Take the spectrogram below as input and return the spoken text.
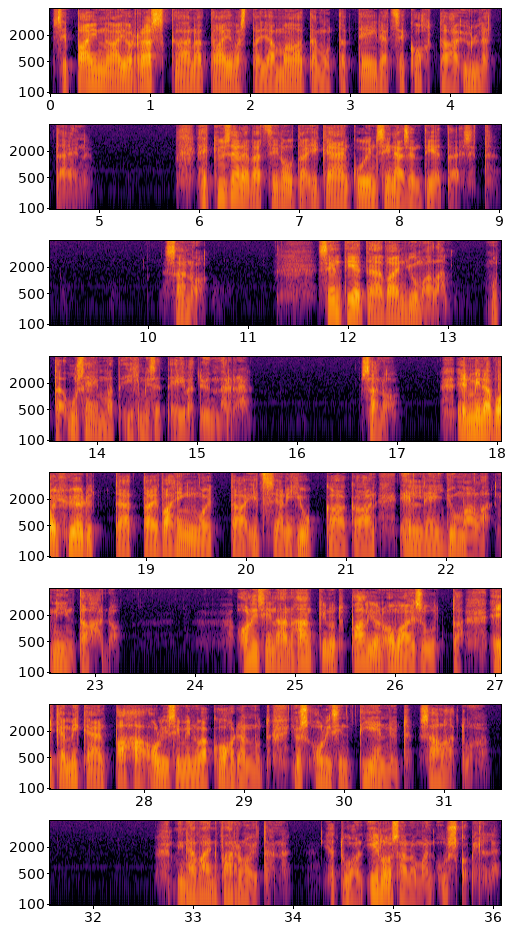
Se painaa jo raskaana taivasta ja maata, mutta teidät se kohtaa yllättäen. He kyselevät sinulta ikään kuin sinä sen tietäisit. Sano. Sen tietää vain Jumala, mutta useimmat ihmiset eivät ymmärrä. Sano. En minä voi hyödyttää tai vahingoittaa itseäni hiukkaakaan, ellei Jumala niin tahdo. Olisinhan hankkinut paljon omaisuutta, eikä mikään paha olisi minua kohdannut, jos olisin tiennyt salatun. Minä vain varoitan ja tuon ilosanoman uskoville.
